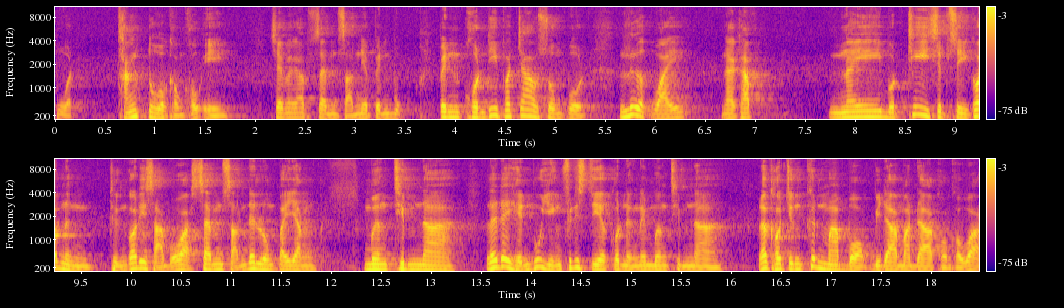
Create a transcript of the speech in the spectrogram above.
ปวดทั้งตัวของเขาเอง ใช่ไหมครับแซมสันเนี่ยเป็นบุคเป็นคนที่พระเจ้าทรงโปรดเลือกไว้นะครับในบทที่ 14 ข้อ 1 ถึงข้อที่ 3 บอกว่าแซมสันได้ลงไปยังเมืองทิมนา และได้เห็นผู้หญิงฟิลิสเตียคนหนึ่งในเมืองทิมนา แล้วเขาจึงขึ้นมาบอกบิดามารดาของเขาว่า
